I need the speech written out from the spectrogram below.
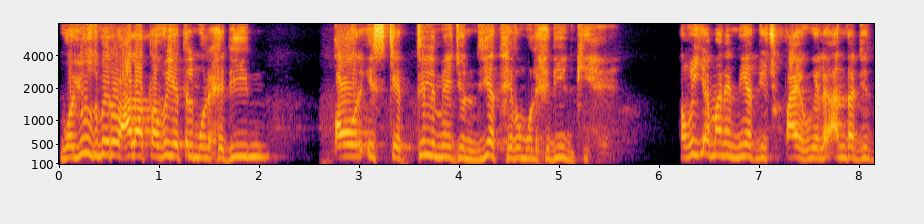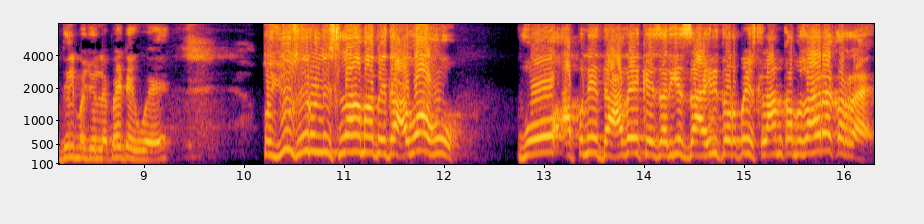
وہ یوز میرو اعلیٰ طویت الملحدین اور اس کے دل میں جو نیت ہے وہ ملحدین کی ہے۔ طویہ مانے نیت جو چھپائے ہوئے اندر جس دل میں جو لپیٹے ہوئے تو یظہر الاسلام بدعوا ہو۔ وہ اپنے دعوے کے ذریعے ظاہری طور پہ اسلام کا مظاہرہ کر رہا ہے۔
